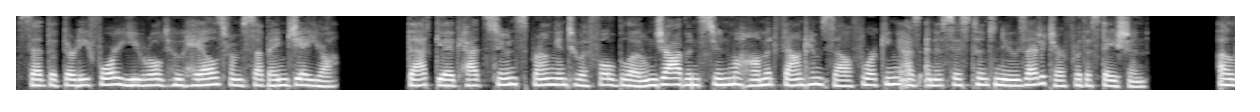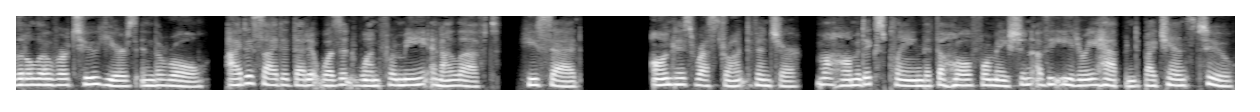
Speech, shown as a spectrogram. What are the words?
said the 34 year old who hails from Subang Jaya. That gig had soon sprung into a full blown job, and soon Muhammed found himself working as an assistant news editor for the station. A little over two years in the role, I decided that it wasn't one for me and I left, he said. On his restaurant venture, Muhammed explained that the whole formation of the eatery happened by chance too.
